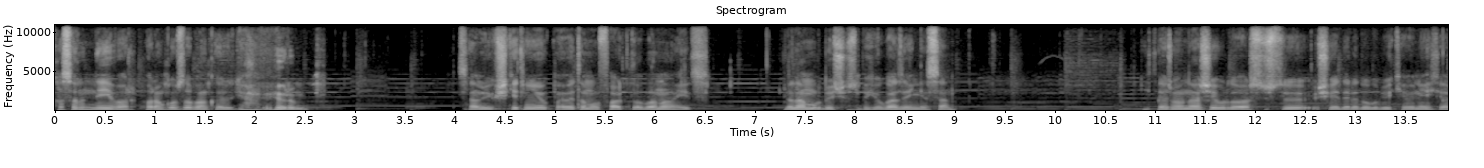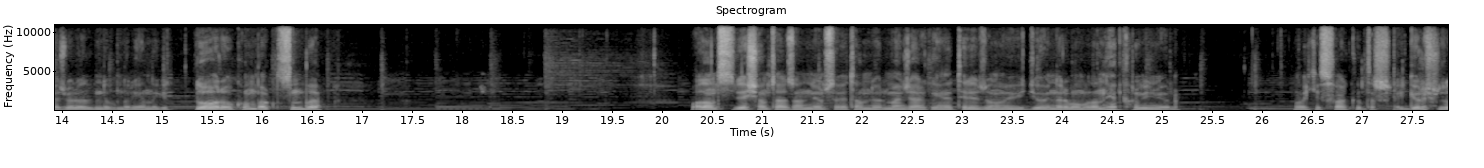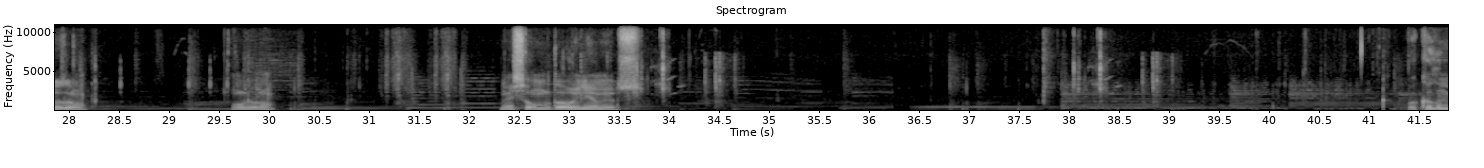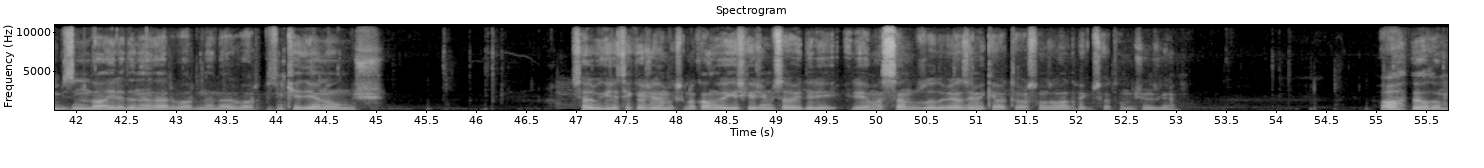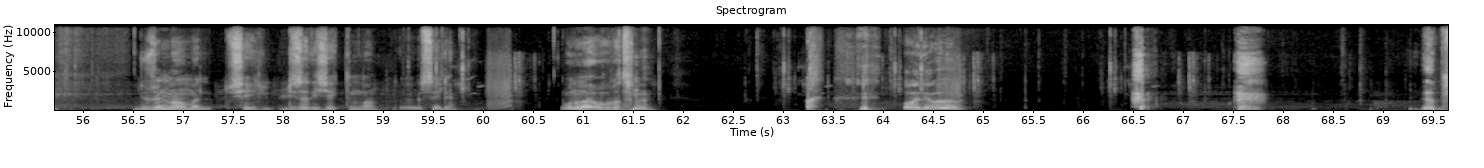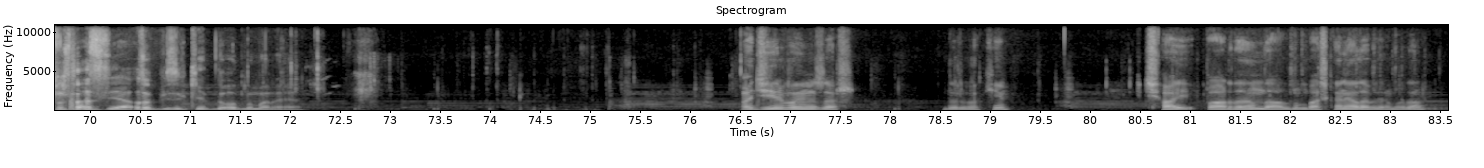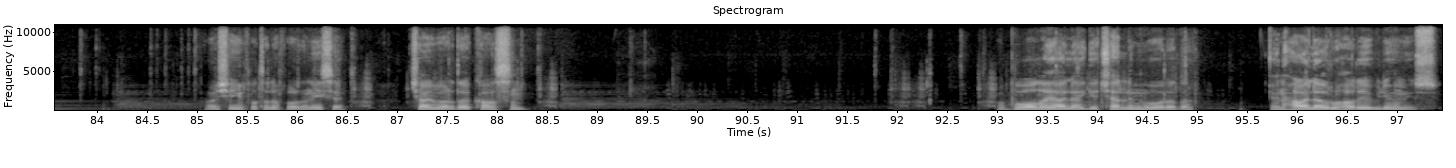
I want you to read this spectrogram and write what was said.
Kasanın neyi var? Param konusunda bankaları görmüyorum. Sen büyük şirketin yok mu? Evet ama farklı bana ait. Neden burada yaşıyorsun peki o kadar zenginsen? İhtiyacım olan her şey burada var. Süslü şeylere dolu bir evine ihtiyacı var. Öldüğümde bunların yanına git. Doğru o konuda haklısın da. Bağlantısız bir yaşam tarzı anlıyor musun? Evet anlıyorum. Bence harika. Yine televizyonum ve video oyunlarım olmadan ne yaparım bilmiyorum. Herkes farklıdır. E, görüşürüz o zaman. Ne oluyor lan? Neyse onu daha oynayamıyoruz. Bakalım bizim dairede neler var neler var. Bizim kediye ne olmuş? Selvi tekrar söylemek zorunda kalma ve geç geleceğim. Misafirleri giremezsen uzadı biraz yemek artı var. Son zamanlarda pek misafir olmuş üzgünüm. Ah be oğlum. Üzülme ama şey Liza diyecektim lan. Ee, Seli. Onu ne uğradığını? o ne oğlum? İnanılmaz ya oğlum bizim kedi on numara ya. Acıyır boyumuz var. Dur bakayım. Çay bardağını da aldım. Başka ne alabilirim buradan? Ha şeyin fotoğrafı orada. Neyse. Çay bardağı kalsın. Bu olay hala geçerli mi bu arada? Yani hala ruh arayabiliyor muyuz?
